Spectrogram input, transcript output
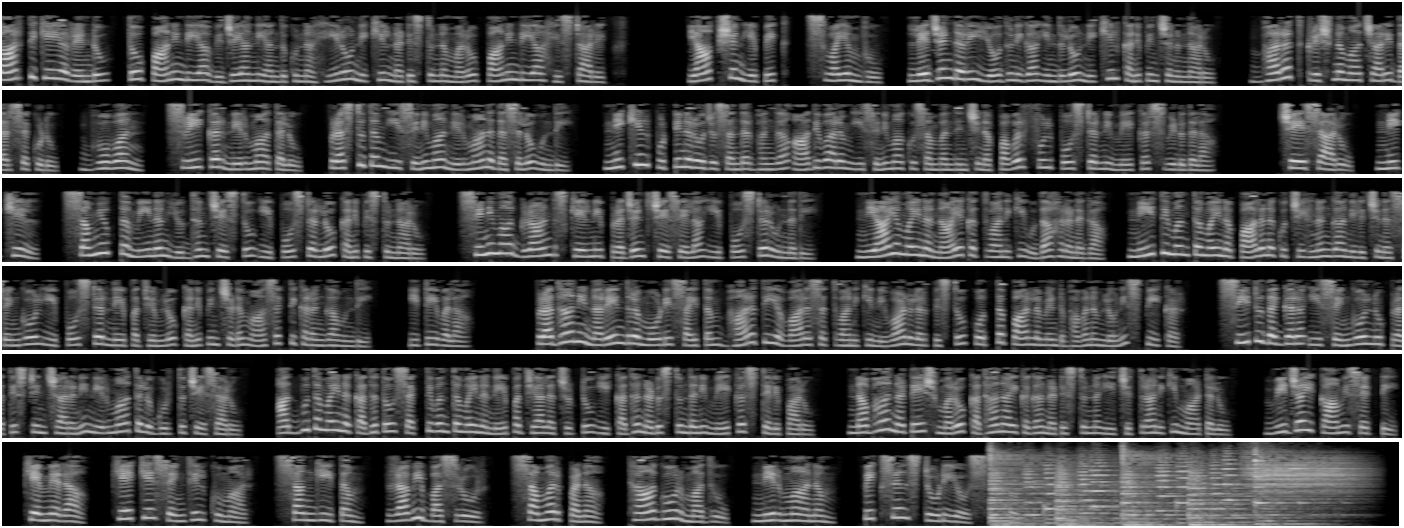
కార్తికేయ రెండు తో పానిండియా విజయాన్ని అందుకున్న హీరో నిఖిల్ నటిస్తున్న మరో pan India historic action epic Swayambhu. Legendary యోధునిగా ఇందులో నిఖిల్ కనిపించనున్నారు. భరత్ కృష్ణమాచారి దర్శకుడు. భువన్ శ్రీకర్ నిర్మాతలు. ప్రస్తుతం ఈ సినిమా నిర్మాణ దశలో ఉంది. నిఖిల్ పుట్టినరోజు సందర్భంగా ఆదివారం ఈ సినిమాకు సంబంధించిన పవర్ఫుల్ పోస్టర్ని మేకర్స్ విడుదల చేశారు. నిఖిల్ సంయుక్త మీనన్ యుద్ధం చేస్తూ ఈ పోస్టర్లో కనిపిస్తున్నారు. సినిమా గ్రాండ్ స్కేల్ని ప్రజెంట్ చేసేలా ఈ పోస్టర్ ఉన్నది. న్యాయమైన నాయకత్వానికి ఉదాహరణగా నీతిమంతమైన పాలనకు చిహ్నంగా నిలిచిన సెంగోల్ ఈ పోస్టర్ నేపథ్యంలో కనిపించడం ఆసక్తికరంగా ఉంది. ఇటీవల ప్రధాని నరేంద్ర మోడీ సైతం భారతీయ వారసత్వానికి నివాళులర్పిస్తూ కొత్త పార్లమెంట్ భవనంలోని స్పీకర్ సీటు దగ్గర ఈ సెంగోల్ను ప్రతిష్ఠించారని నిర్మాతలు గుర్తు చేశారు. అద్భుతమైన కథతో శక్తివంతమైన నేపథ్యాల చుట్టూ ఈ కథ నడుస్తుందని మేకర్స్ తెలిపారు. నభా నటేష్ మరో కథానాయికగా నటిస్తున్న ఈ చిత్రానికి మాటలు. Vijay Kamisetty camera K K Senthil Kumar సంగీతం రవి బస్రూర్ సమర్పణ ఠాగూర్ మధు నిర్మాణం పిక్సెల్ స్టూడియోస్.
